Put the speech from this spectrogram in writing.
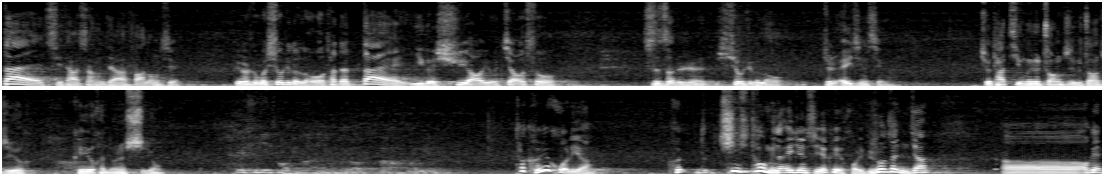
代其他商家发东西，比如如果修这个楼，他在代一个需要有销售职责的人修这个楼，这是 agency 嘛？就他提供一个装置，这个装置有可以有很多人使用。这个信息透明了，那有没有办法获利？它可以获利啊，可信息透明的 agency 也可以获利。比如说在你家，呃，OK，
